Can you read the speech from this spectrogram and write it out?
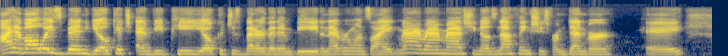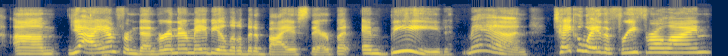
I have always been Jokic MVP. Jokic is better than Embiid, and everyone's like, meh, meh, meh. She knows nothing. She's from Denver. Hey, um, yeah, I am from Denver, and there may be a little bit of bias there, but Embiid, man, take away the free throw line.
